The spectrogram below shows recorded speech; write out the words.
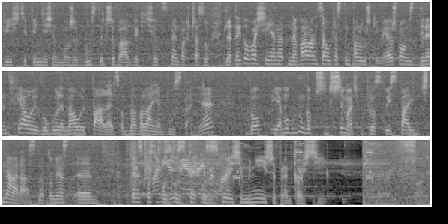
250. Może boosty trzeba w jakichś odstępach czasu. Dlatego właśnie ja na nawalam cały czas tym paluszkiem. Ja już mam zdrętwiały w ogóle mały palec od nawalania boosta, nie? Bo ja mógłbym go przytrzymać po prostu i spalić naraz. Natomiast e, w ten sposób uzyska uzyskuje się mniejsze prędkości. Very funny.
